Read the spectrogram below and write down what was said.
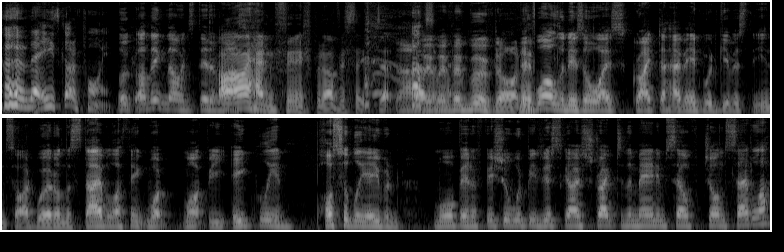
He's got a point. Look, I think though instead of Oh, I hadn't finished, but obviously it No, doesn't we, we've moved on. We've- While it is always great to have Edward give us the inside word on the stable, I think what might be equally and possibly even more beneficial would be to just go straight to the man himself, John Sadler.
